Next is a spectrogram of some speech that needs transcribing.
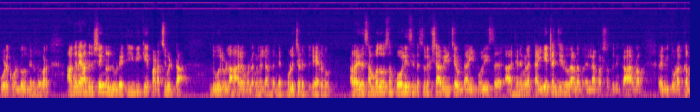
കൂടെ കൊണ്ടുവന്നിരുന്നവർ. അങ്ങനെ ആ ദൃശ്യങ്ങളിലൂടെ ടി വി കെ പടച്ചുവിട്ട ഇതുപോലുള്ള ആരോപണങ്ങളെല്ലാം തന്നെ പൊളിച്ചെടുക്കുകയായിരുന്നു. അതായത് സംഭവ ദിവസം പോലീസിന്റെ സുരക്ഷാ വീഴ്ച ഉണ്ടായി പോലീസ് ജനങ്ങളെ കയ്യേറ്റം ചെയ്തതാണ് എല്ലാ പ്രശ്നത്തിനും കാരണം അല്ലെങ്കിൽ തുടക്കം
